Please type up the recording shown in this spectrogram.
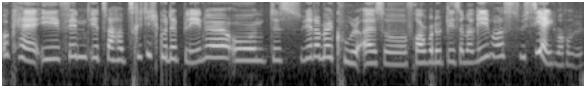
Okay, ich finde, ihr zwei habt richtig gute Pläne und das wird einmal cool. Also fragen wir nur Lisa Marie, was sie eigentlich machen will.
